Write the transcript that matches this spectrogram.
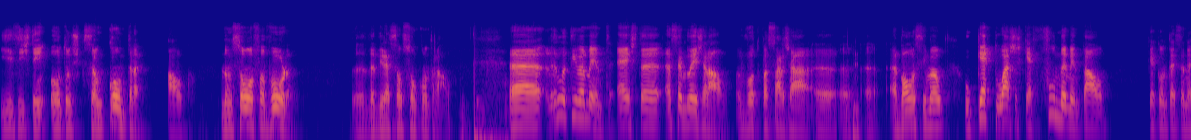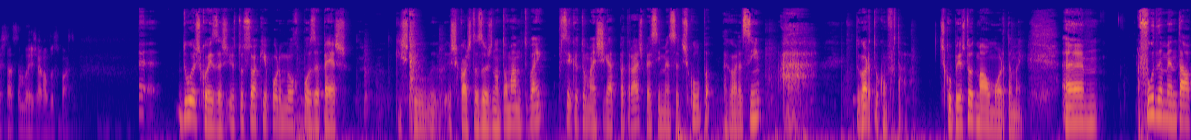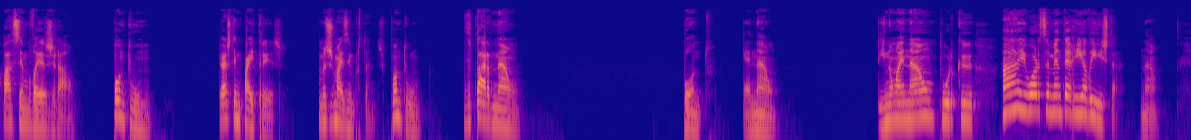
e existem outros que são contra algo. Não são a favor uh, da direção, são contra algo. Uh, relativamente a esta Assembleia Geral, vou-te passar já uh, a bola, Simão. O que é que tu achas que é fundamental que aconteça nesta Assembleia Geral do Sporting? Duas coisas. Eu estou só aqui a pôr o meu repouso a pés que isto, as costas hoje não estão lá muito bem, por isso é que eu estou mais chegado para trás, peço imensa desculpa. Agora sim, ah, agora estou confortável. Desculpa, eu estou de mau humor também. Um, fundamental para a Assembleia Geral. Ponto 1. Um. Eu acho que tenho aí 3, mas os mais importantes. Ponto 1. Um. Votar não. Ponto. É não. E não é não porque. Ai, o orçamento é realista. Não.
